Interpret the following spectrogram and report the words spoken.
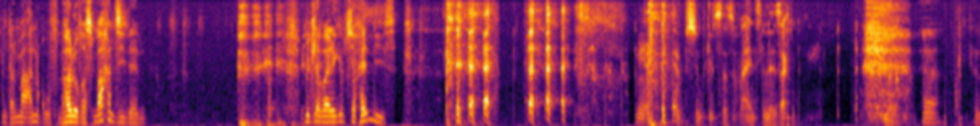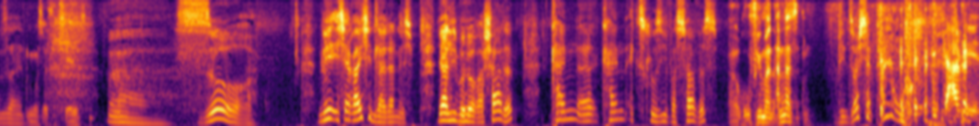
Und dann mal anrufen. Hallo, was machen Sie denn? Mittlerweile gibt es doch Handys. Ja, bestimmt gibt es da so einzelne Sachen. Immer noch mal. Ja, kann sein. Irgendwas Offizielles. Ah, so. Nee, ich erreiche ihn leider nicht. Ja, liebe Hörer, schade. Kein, äh, kein exklusiver Service. Aber ruf jemand anders an. Wen soll ich denn anrufen? Egal wen.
